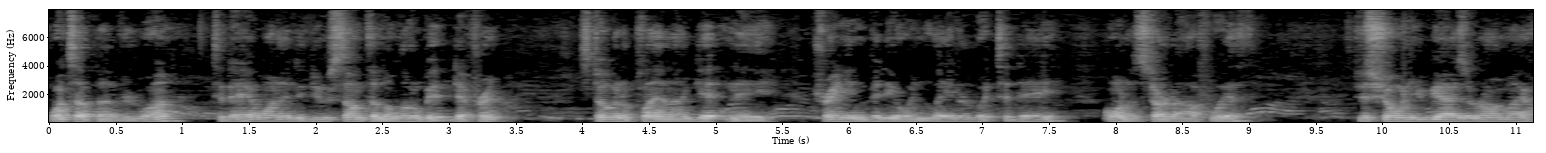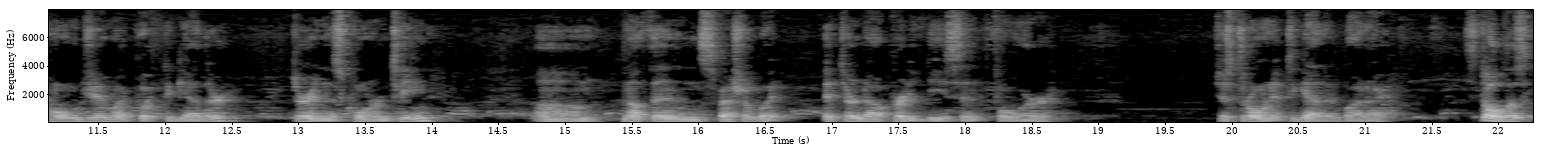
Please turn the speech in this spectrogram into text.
What's up everyone? Today I wanted to do something a little bit different. Still going to plan on getting a training video in later, but today I want to start off with just showing you guys around my home gym I put together during this quarantine. Um, nothing special, but it turned out pretty decent for just throwing it together, but I stole this,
